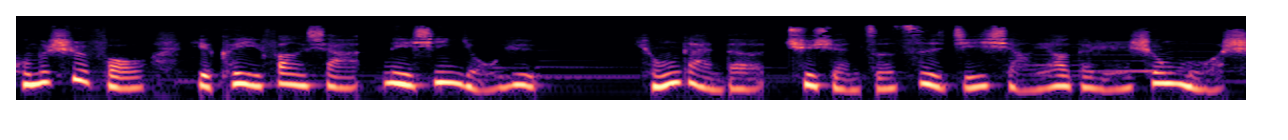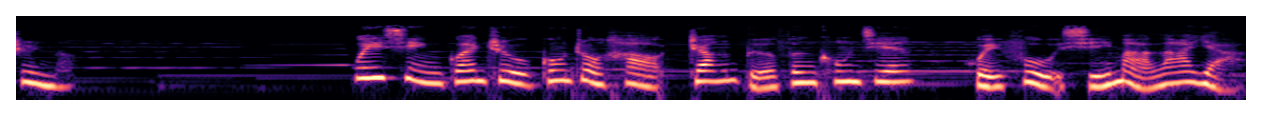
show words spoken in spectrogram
我们是否也可以放下内心犹豫，勇敢的去选择自己想要的人生模式呢？微信关注公众号“张德芬空间”，回复“喜马拉雅”。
